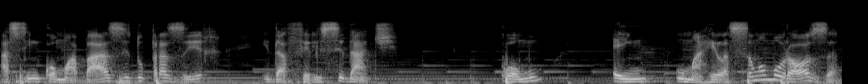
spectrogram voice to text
assim como a base do prazer e da felicidade. Como em uma relação amorosa,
